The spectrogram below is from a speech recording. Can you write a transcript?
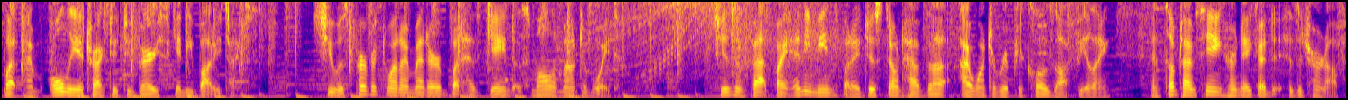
but I'm only attracted to very skinny body types. She was perfect when I met her, but has gained a small amount of weight. She isn't fat by any means, but I just don't have the I want to rip your clothes off feeling, and sometimes seeing her naked is a turnoff.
